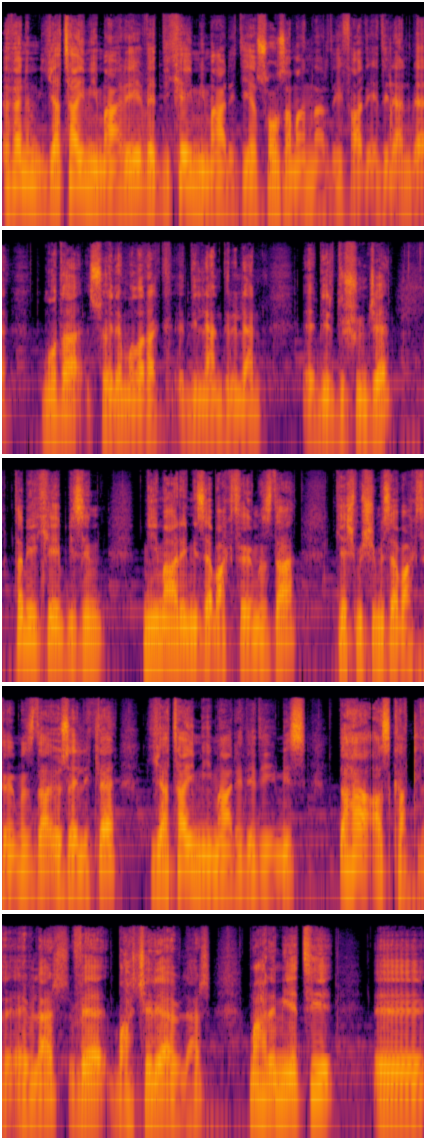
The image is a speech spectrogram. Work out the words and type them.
Efendim yatay mimari ve dikey mimari diye son zamanlarda ifade edilen ve moda söylem olarak dillendirilen e, bir düşünce. Tabii ki bizim mimarimize baktığımızda, geçmişimize baktığımızda özellikle yatay mimari dediğimiz daha az katlı evler ve bahçeli evler, mahremiyeti e,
